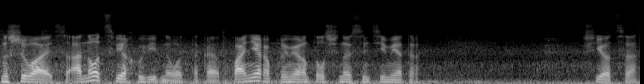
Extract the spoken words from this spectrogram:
Нашивается. А ну вот сверху видно вот такая вот фанера, примерно толщиной сантиметр. Шьется.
